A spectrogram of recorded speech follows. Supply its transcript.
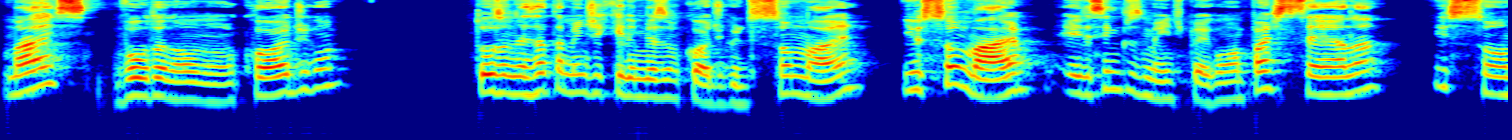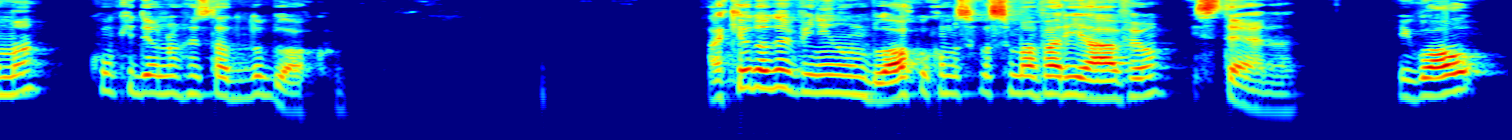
Mas, voltando ao código, Estou usando exatamente aquele mesmo código de somar, e o somar, ele simplesmente pega uma parcela e soma com o que deu no resultado do bloco. Aqui eu estou definindo um bloco como se fosse uma variável externa, igual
